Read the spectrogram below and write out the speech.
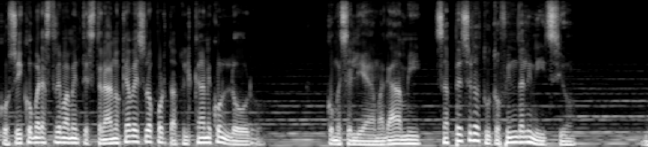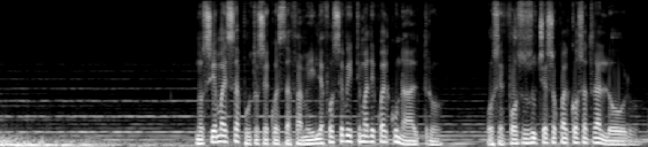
così come era estremamente strano che avessero portato il cane con loro, come se gli Amagami sapessero tutto fin dall'inizio. Non si è mai saputo se questa famiglia fosse vittima di qualcun altro o se fosse successo qualcosa tra loro.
